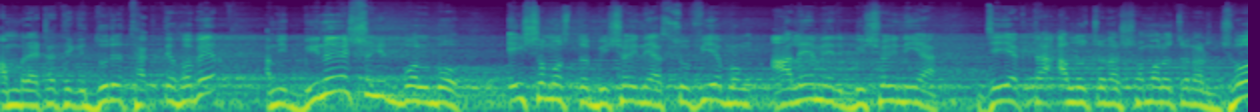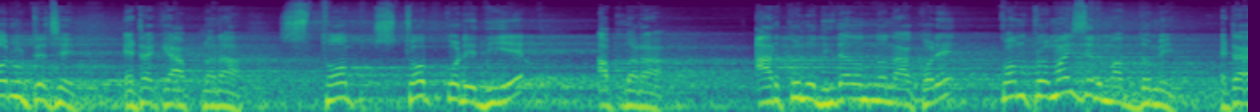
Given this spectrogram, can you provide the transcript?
আমরা এটা থেকে দূরে থাকতে হবে। আমি বিনয়ের সহিত বলব এই সমস্ত বিষয় নিয়ে, সুফি এবং আলেমের বিষয় নিয়ে যে একটা আলোচনা, সমালোচনার ঝড় উঠেছে, এটাকে আপনারা স্টপ স্টপ করে দিয়ে আপনারা আর কোনো দ্বিধাদ্বন্দ্ব না করে কম্প্রোমাইজের মাধ্যমে, এটা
